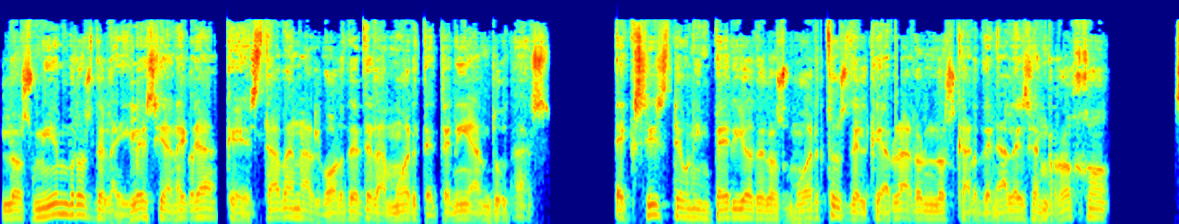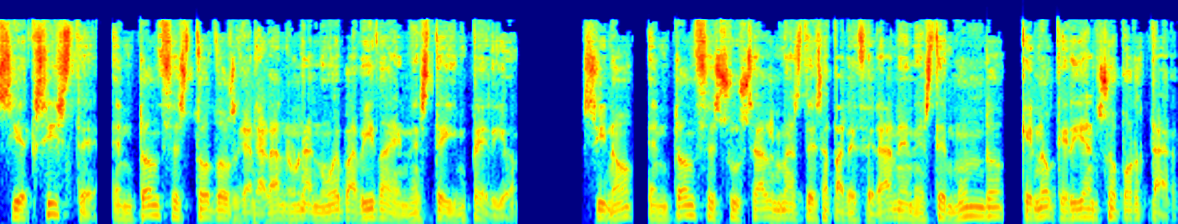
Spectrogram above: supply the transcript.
Los miembros de la Iglesia Negra que estaban al borde de la muerte tenían dudas. ¿Existe un imperio de los muertos del que hablaron los cardenales en rojo? Si existe, entonces todos ganarán una nueva vida en este imperio. Si no, entonces sus almas desaparecerán en este mundo, que no querían soportar.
